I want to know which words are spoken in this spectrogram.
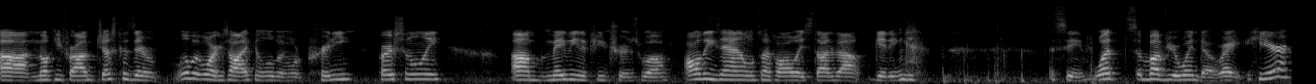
uh, Milky Frog just because they're a little bit more exotic and a little bit more pretty, personally. Um, but maybe in the future as well. All these animals I've always thought about getting. Let's see, what's above your window? Right here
